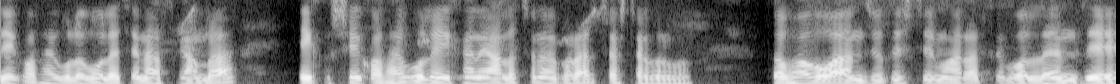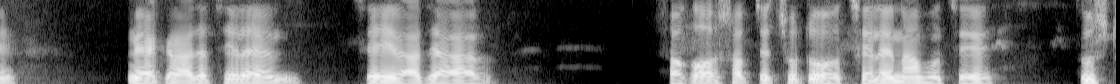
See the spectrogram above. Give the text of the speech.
যে কথাগুলো বলেছেন আজকে আমরা সে কথাগুলো এখানে আলোচনা করার চেষ্টা করব। তো ভগবান যুধিষ্ঠির মহারাজকে বললেন যে এক রাজা ছিলেন, সেই রাজার সকল, সবচেয়ে ছোট ছেলে নাম হচ্ছে দুষ্ট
